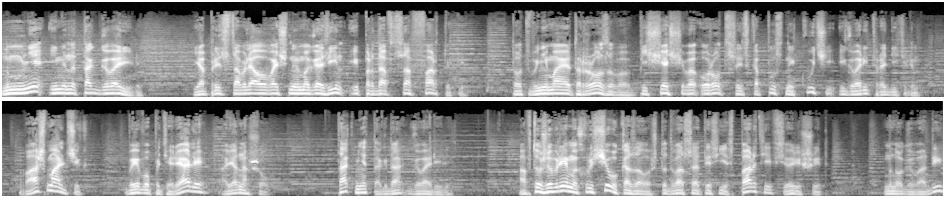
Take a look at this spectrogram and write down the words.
но мне именно так говорили. Я представлял овощной магазин и продавца в фартуке. Тот вынимает розового, пищащего уродца из капустной кучи и говорит родителям «Ваш мальчик, вы его потеряли, а я нашел». Так мне тогда говорили. А в то же время Хрущеву казалось, что 20-й съезд партии все решит. Много воды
